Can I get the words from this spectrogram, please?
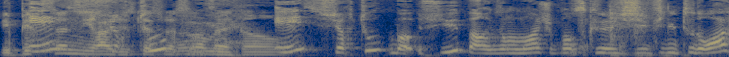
Et personne n'ira jusqu'à 65 ans. Et surtout, bon, si, par exemple, moi, je pense que j'ai file tout droit.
